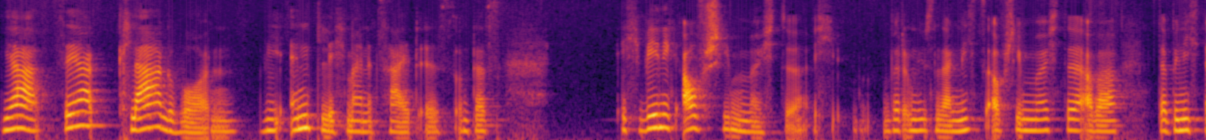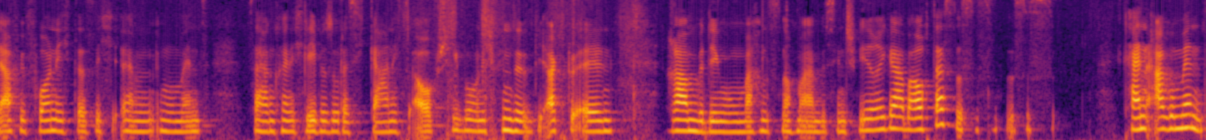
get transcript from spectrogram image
ja, sehr klar geworden, wie endlich meine Zeit ist und dass ich wenig aufschieben möchte. Ich würde am liebsten sagen, nichts aufschieben möchte, aber da bin ich nach wie vor nicht, dass ich ähm, im Moment sagen kann, ich lebe so, dass ich gar nichts aufschiebe. Und ich finde, die aktuellen Rahmenbedingungen machen es nochmal ein bisschen schwieriger. Aber auch das, das ist, das ist kein Argument.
